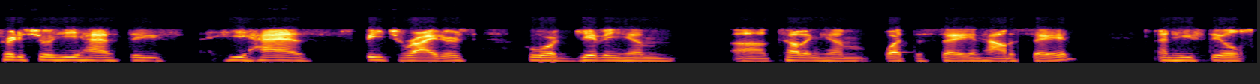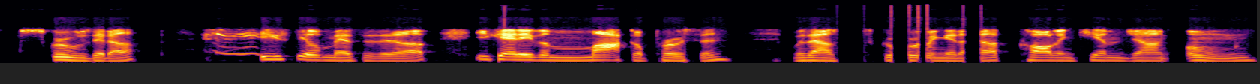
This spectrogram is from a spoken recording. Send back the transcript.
pretty sure he has these, he has speech writers who are giving him, uh, telling him what to say and how to say it and he still screws it up. he still messes it up. You can't even mock a person without screwing it up, calling Kim Jong Un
